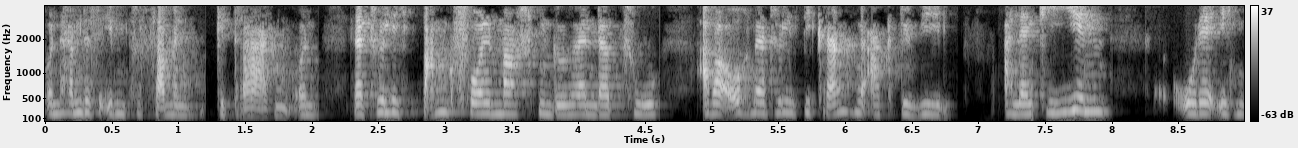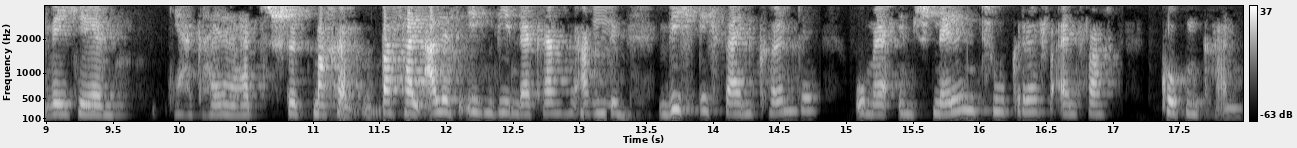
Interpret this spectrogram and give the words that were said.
und haben das eben zusammengetragen. Und natürlich Bankvollmachten gehören dazu, aber auch natürlich die Krankenakte wie Allergien oder irgendwelche, ja, keine Herzschrittmacher, was halt alles irgendwie in der Krankenakte mhm. wichtig sein könnte, wo man im schnellen Zugriff einfach gucken kann.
